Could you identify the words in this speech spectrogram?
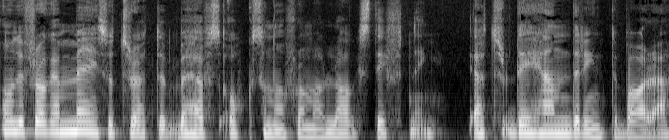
om du frågar mig så tror jag att det behövs också någon form av lagstiftning. Jag tror, det händer inte bara...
